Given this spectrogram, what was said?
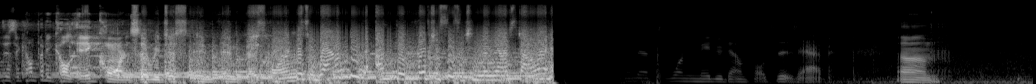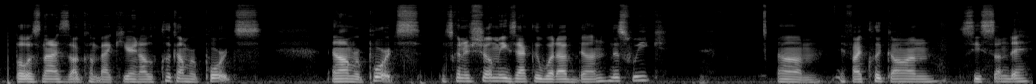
There's a company called Acorns that we just in, in Acorns. was rounding up your purchases into the nearest dollar. and that's one major downfall to this app. Um, but what's nice is I'll come back here and I'll click on reports, and on reports, it's going to show me exactly what I've done this week. Um, if I click on see Sunday,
